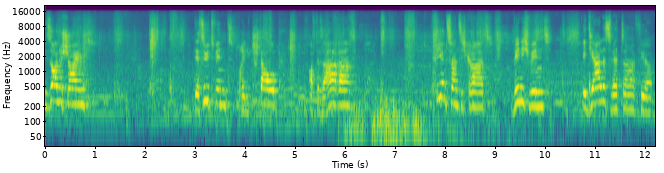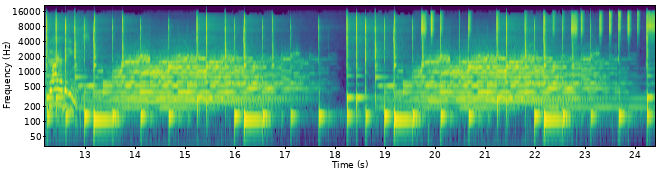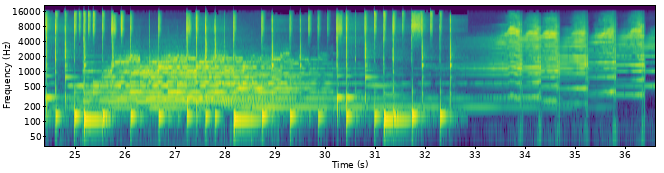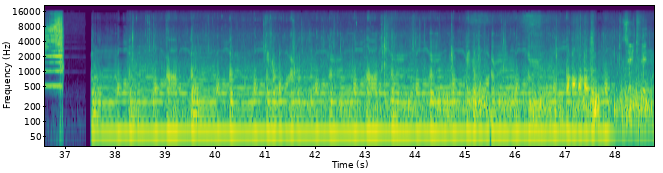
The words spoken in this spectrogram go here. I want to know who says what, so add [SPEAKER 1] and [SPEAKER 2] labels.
[SPEAKER 1] Sonne scheint, der Südwind bringt Staub aus der Sahara, 24 Grad, wenig Wind, ideales Wetter für Playa de Ingles. Südwind.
